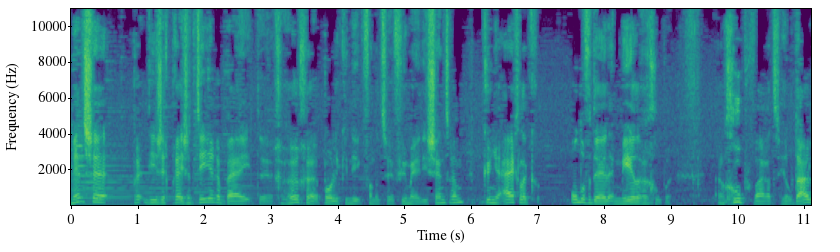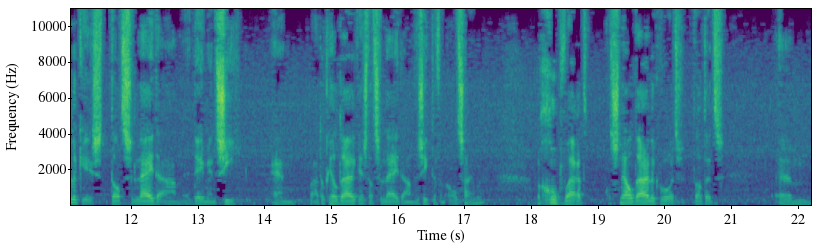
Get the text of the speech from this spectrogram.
Mensen die zich presenteren bij de geheugenpolykliniek van het VU Medisch Centrum kun je eigenlijk onderverdelen in meerdere groepen. Een groep waar het heel duidelijk is dat ze lijden aan dementie en waar het ook heel duidelijk is dat ze lijden aan de ziekte van Alzheimer. Een groep waar het al snel duidelijk wordt dat het um,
